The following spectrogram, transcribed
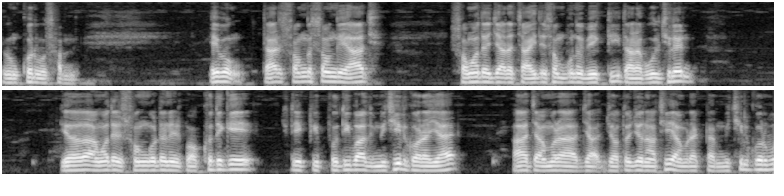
এবং করব সামনে। এবং তার সঙ্গে সঙ্গে আজ সমাজের যারা চাহিদা সম্পূর্ণ ব্যক্তি, তারা বলছিলেন যে দাদা, আমাদের সংগঠনের পক্ষ থেকে যদি একটি প্রতিবাদ মিছিল করা যায়, আজ আমরা যা, যতজন আছি আমরা একটা মিছিল করব।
